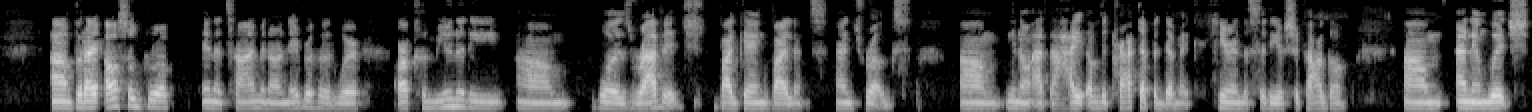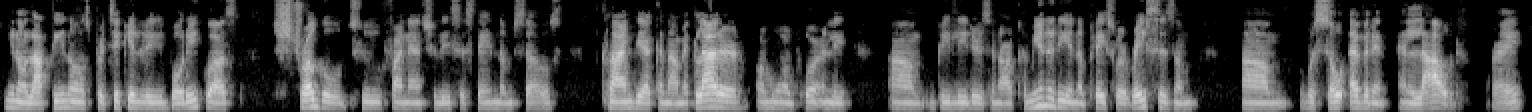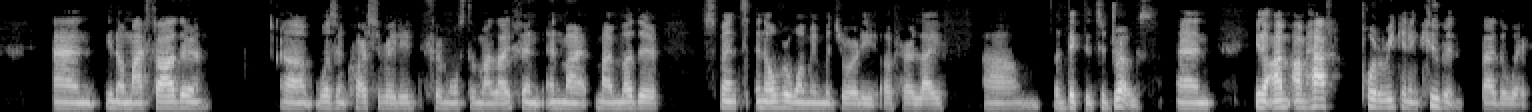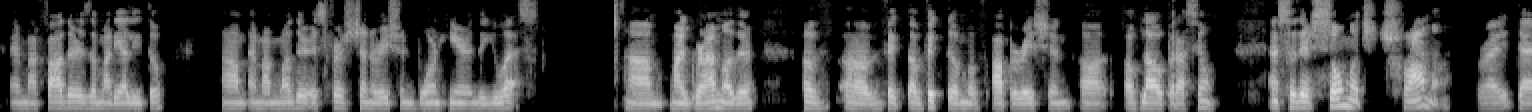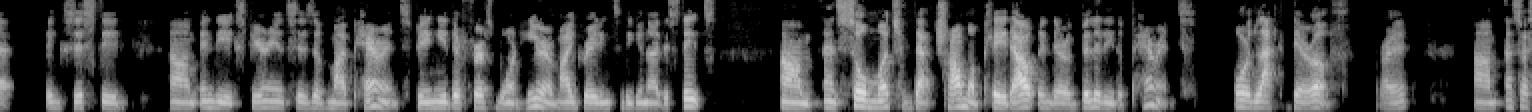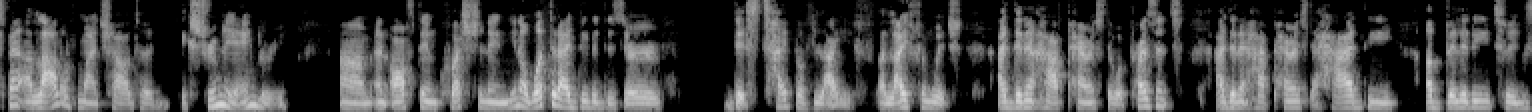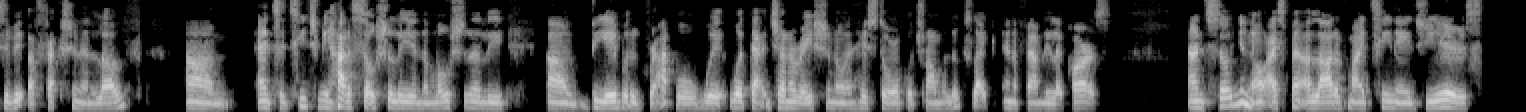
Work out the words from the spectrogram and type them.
Um, but I also grew up in a time in our neighborhood where our community um, was ravaged by gang violence and drugs. Um, you know, at the height of the crack epidemic here in the city of Chicago, um, and in which you know Latinos, particularly Boricuas, struggle to financially sustain themselves, climb the economic ladder, or more importantly, um, be leaders in our community in a place where racism um, was so evident and loud, right? And you know, my father um, was incarcerated for most of my life, and and my my mother spent an overwhelming majority of her life um, addicted to drugs. And you know, I'm I'm half Puerto Rican and Cuban, by the way, and my father is a Marielito, um, and my mother is first generation born here in the U.S. Um, my grandmother, of uh, a victim of operation uh, of La Operación, and so there's so much trauma, right, that existed um, in the experiences of my parents being either firstborn here, migrating to the United States, um, and so much of that trauma played out in their ability to parent or lack thereof, right? Um, and so I spent a lot of my childhood extremely angry um, and often questioning, you know, what did I do to deserve this type of life? A life in which I didn't have parents that were present. I didn't have parents that had the ability to exhibit affection and love um, and to teach me how to socially and emotionally um, be able to grapple with what that generational and historical trauma looks like in a family like ours. And so, you know, I spent a lot of my teenage years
